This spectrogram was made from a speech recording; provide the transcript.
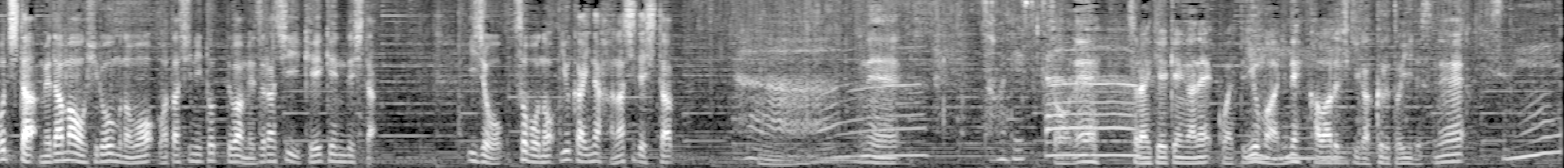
落ちた目玉を拾うのも私にとっては珍しい経験でした。以上祖母の愉快な話でした。はあ。ね。そうですか。そうね。辛い経験がねこうやってユーモアにねええ。変わる時期が来るといいですね。ですね。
